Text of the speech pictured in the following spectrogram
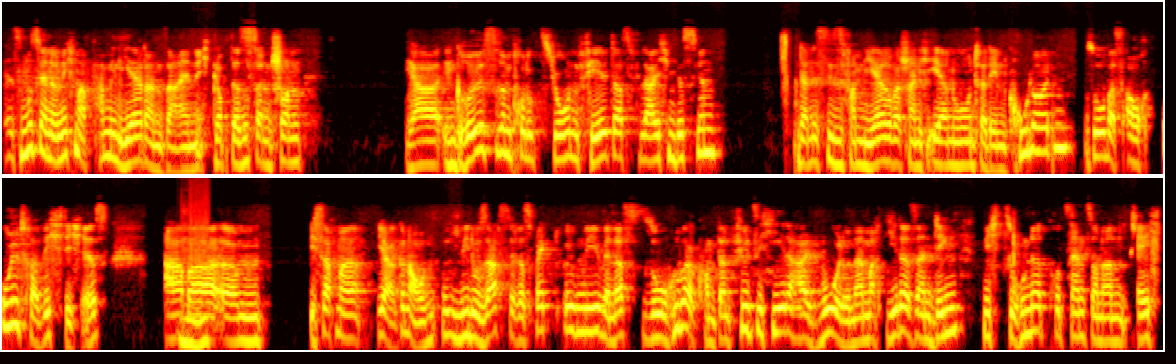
es muss ja noch nicht mal familiär dann sein. Ich glaube, das ist dann schon, ja, in größeren Produktionen fehlt das vielleicht ein bisschen. Dann ist dieses familiäre wahrscheinlich eher nur unter den Crewleuten, so, was auch ultra wichtig ist. Aber mhm. ähm, ich sag mal, ja, genau, wie du sagst, der Respekt irgendwie, wenn das so rüberkommt, dann fühlt sich jeder halt wohl und dann macht jeder sein Ding nicht zu 100 Prozent, sondern echt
